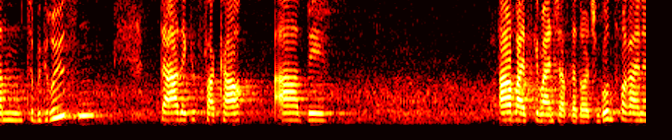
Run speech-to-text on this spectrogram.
ähm, zu begrüßen. Der ADKV, AD, Arbeitsgemeinschaft der Deutschen Kunstvereine,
